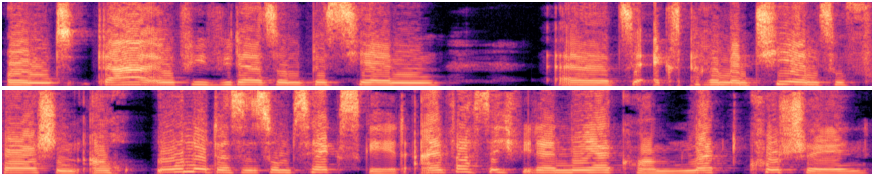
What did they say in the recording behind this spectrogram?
Und da irgendwie wieder so ein bisschen äh, zu experimentieren, zu forschen, auch ohne dass es um Sex geht. Einfach sich wieder näher kommen, nackt kuscheln,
